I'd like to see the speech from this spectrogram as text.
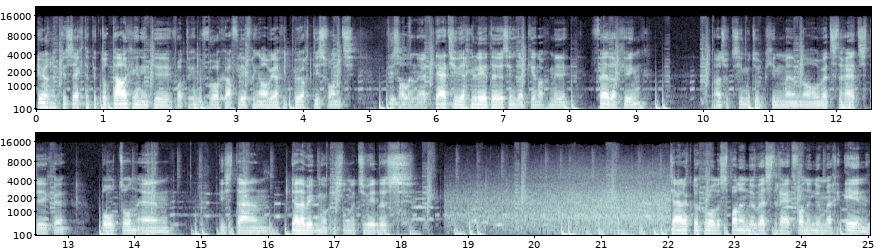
Eerlijk gezegd heb ik totaal geen idee wat er in de vorige aflevering alweer gebeurd is, want het is al een uh, tijdje weer geleden sinds ik hier nog mee verder ging. Maar zoals te zien moeten we beginnen met een wedstrijd tegen Bolton en die staan, ja dat weet ik nog, die stonden twee dus. Het is eigenlijk toch wel de spannende wedstrijd van de nummer 1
